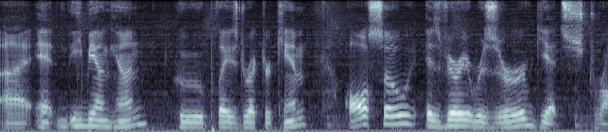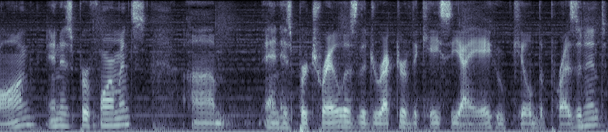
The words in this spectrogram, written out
Uh, Lee Byung Hun, who plays Director Kim, also is very reserved yet strong in his performance. Um, and his portrayal as the director of the KCIA who killed the president.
